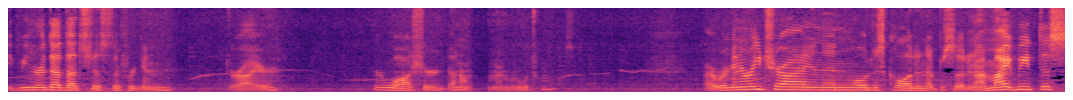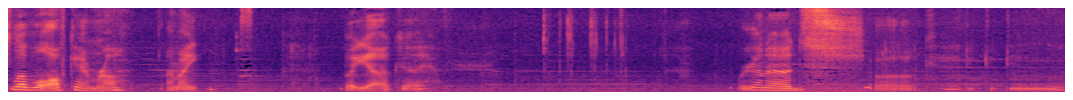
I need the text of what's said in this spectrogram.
If you heard that, that's just the friggin' dryer. Or washer. I don't remember which one was. Alright, we're gonna retry and then we'll just call it an episode. And I might beat this level off camera. I might. But yeah, okay. We're gonna. Okay, do, do, do.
